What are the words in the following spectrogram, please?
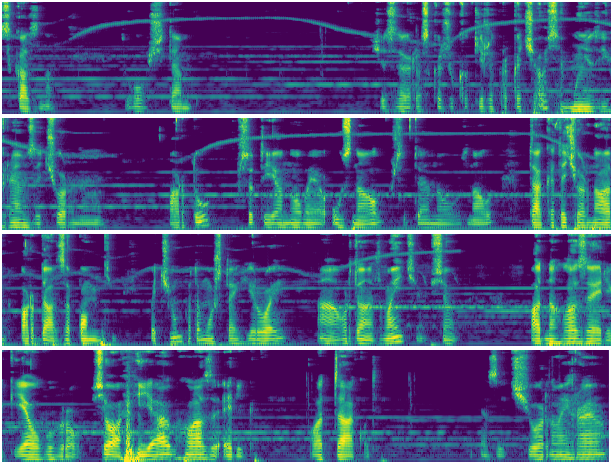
сказано. В общем, там сейчас я расскажу, как я же прокачался. Мы играем за черную орду. Что-то я новое узнал, что-то я новое узнал. Так, это черная орда, запомните. Почему? Потому что герой. А, орда нажимаете, все. Одноглазый Эрик, я его выбрал. Все, я глазый Эрик. Вот так вот. Я за черного играю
